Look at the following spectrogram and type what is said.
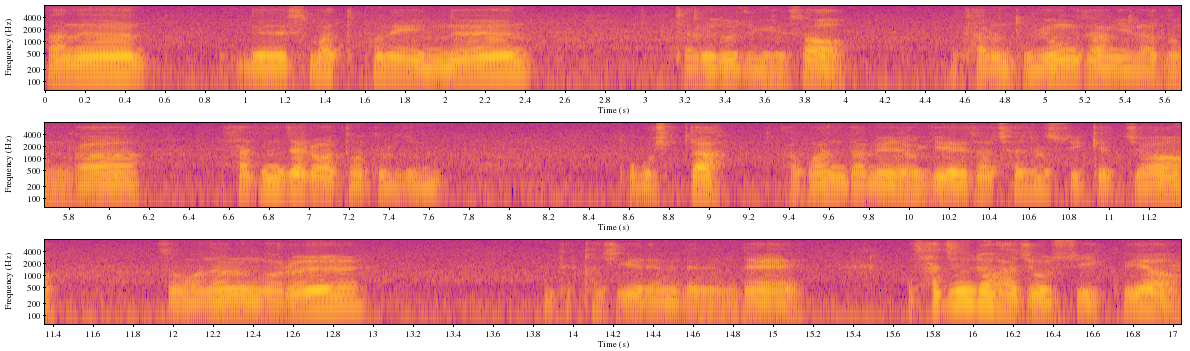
나는 내 스마트폰에 있는 자료들 중에서 다른 동영상이라던가 사진 자료 같은 것들을 좀 보고 싶다 라고 한다면 여기에서 찾을 수 있겠죠. 그래서 원하는 거를 선택하시게 되면 되는데 사진도 가져올 수 있고요.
